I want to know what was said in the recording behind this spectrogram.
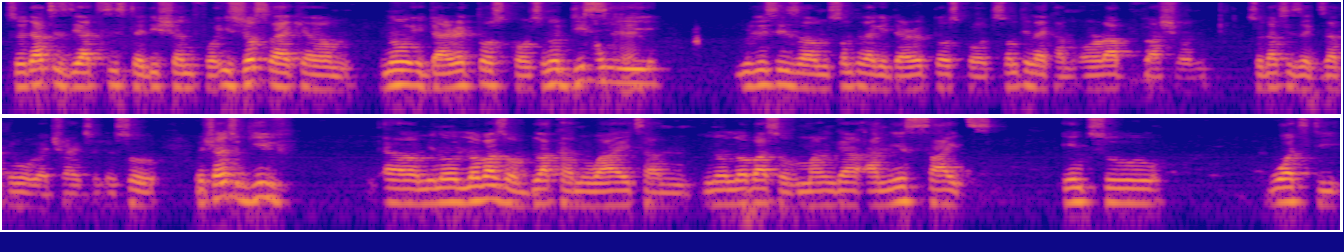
So that is the artist edition for. It's just like um, you know, a director's cut. You know, DC okay. releases um something like a director's cut, something like an unwrapped version. So that is exactly what we're trying to do. So we're trying to give um, you know, lovers of black and white and you know, lovers of manga and insights into what the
